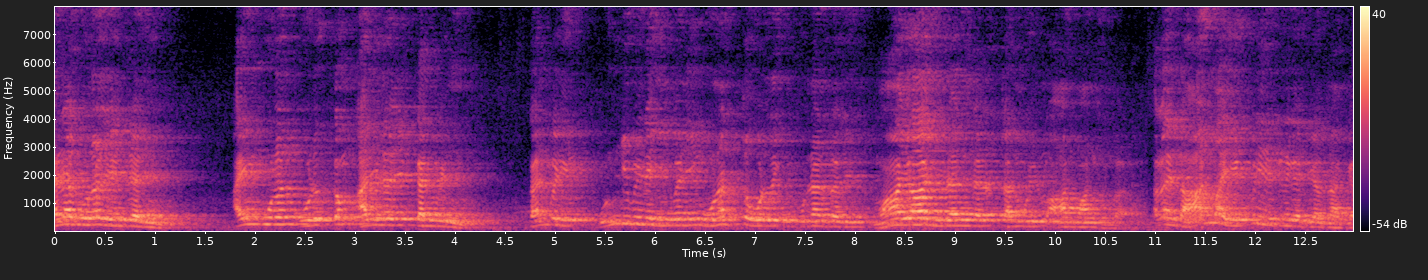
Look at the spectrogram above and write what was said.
எனது உடல் என்ற நீ ஐங்குழல் ஒடுக்கம் அறிதலில் கண்வினி கண்வெளி உண்டிவினை இவனின் உணர்த்த உடலை உணர்ந்தது. மாயா இழந்தல் தன்மையில் ஆன்மான்னு சொல்றார். ஆனால் இந்த ஆன்மா எப்படி இருக்குன்னு கேட்டீங்கன்னாக்க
